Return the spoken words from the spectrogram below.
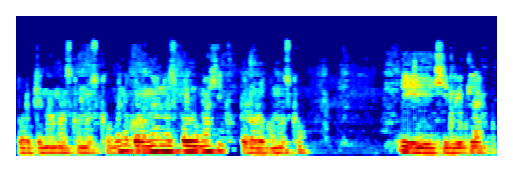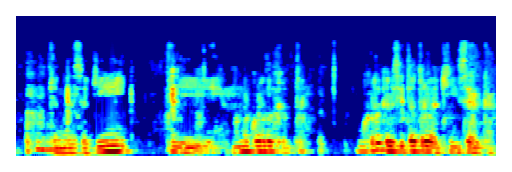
Porque nada más conozco. Bueno, Coronel no es pueblo mágico, pero lo conozco. Y Gilitla, que no es aquí. Y no me acuerdo qué otro. Me acuerdo que visité otro de aquí cerca.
